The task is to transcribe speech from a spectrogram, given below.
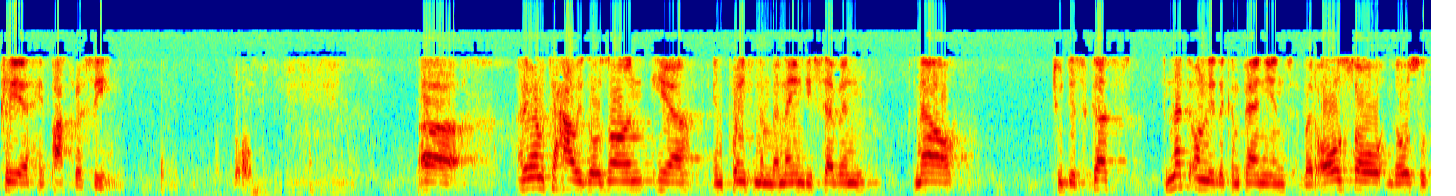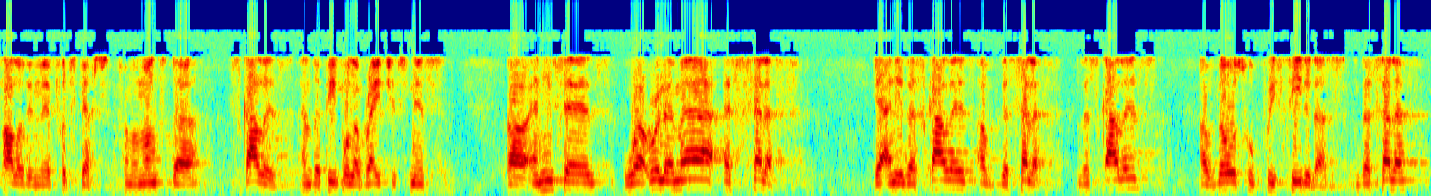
clear hypocrisy. Uh, Imam Tahawi goes on here in point number 97 now to discuss not only the companions but also those who followed in their footsteps from amongst the scholars and the people of righteousness Uh, and he says, وَعُلَمَاءَ السَّلَفِ يعني the scholars of the Salaf, the scholars of those who preceded us. The Salaf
